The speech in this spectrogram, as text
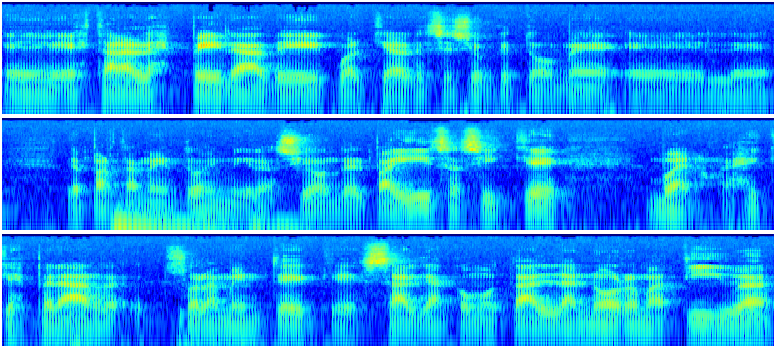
estar a la espera de cualquier decisión que tome el Departamento de Inmigración del país. Así que bueno, hay que esperar solamente que salga como tal la normativa,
